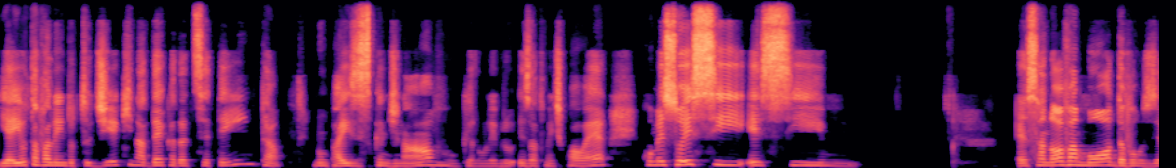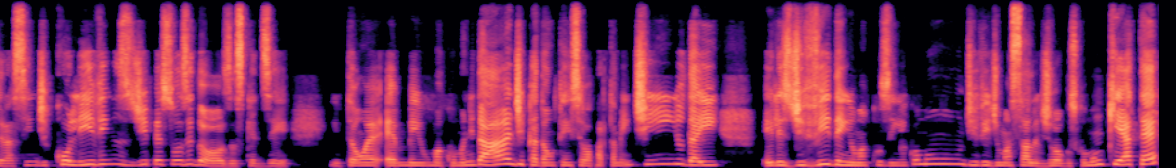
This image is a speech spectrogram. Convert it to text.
e aí eu estava lendo outro dia que na década de 70, num país escandinavo, que eu não lembro exatamente qual é, começou esse esse essa nova moda, vamos dizer assim, de colivings de pessoas idosas, quer dizer, então é, é meio uma comunidade, cada um tem seu apartamentinho, daí eles dividem uma cozinha comum, dividem uma sala de jogos comum, que é até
